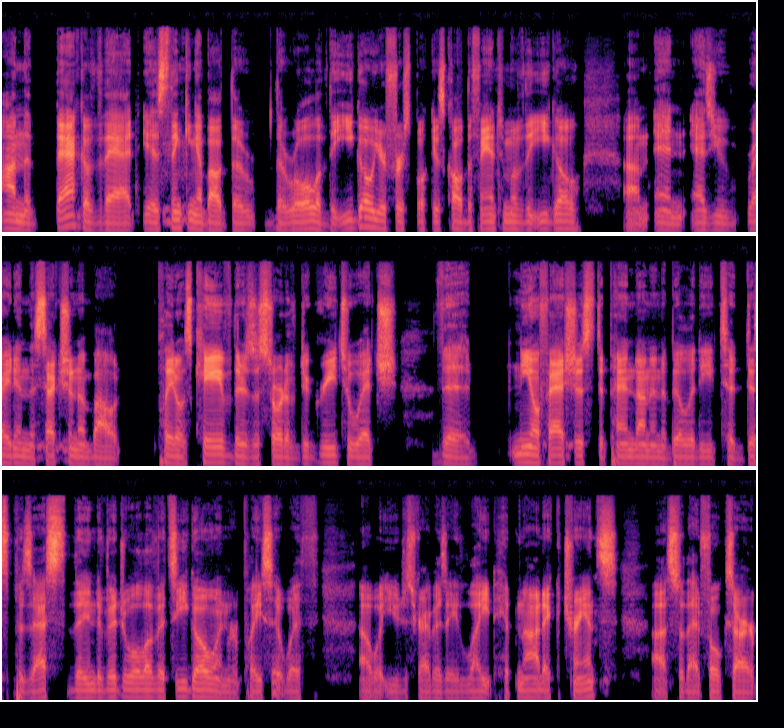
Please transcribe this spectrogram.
on the back of that is mm-hmm. thinking about the the role of the ego. Your first book is called The Phantom of the Ego, um, and as you write in the mm-hmm. section about Plato's cave, there's a sort of degree to which the neo-fascists depend on an ability to dispossess the individual of its ego and replace it with uh, what you describe as a light hypnotic trance, uh, so that folks are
